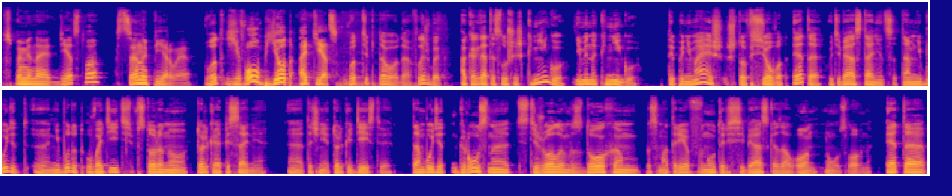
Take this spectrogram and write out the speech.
вспоминает детство, сцена первая. Вот, Его убьет отец. вот типа того, да, флешбэк. А когда ты слушаешь книгу, именно книгу, ты понимаешь, что все вот это у тебя останется. Там не будет, э, не будут уводить в сторону только описания, э, точнее, только действия. Там будет грустно, с тяжелым вздохом, посмотрев внутрь себя, сказал он, ну, условно. Это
